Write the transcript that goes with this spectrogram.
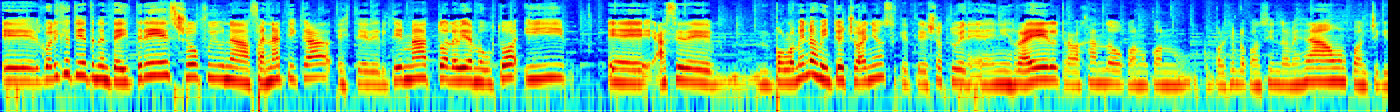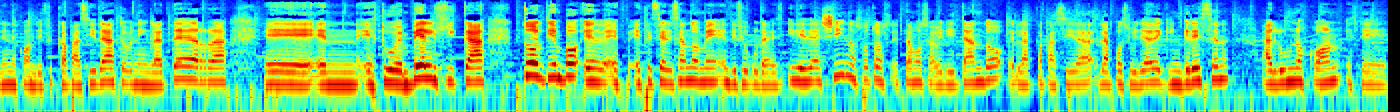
eh, el colegio tiene 33, yo fui una fanática este, del tema, toda la vida me gustó y eh, hace de, por lo menos 28 años este, yo estuve en, Israel trabajando con, con- por ejemplo, con síndromes Down, con chiquilines con discapacidad, estuve en Inglaterra, eh, en- estuve en Bélgica, todo el tiempo eh, espe- especializándome en dificultades. Y desde allí nosotros estamos habilitando la capacidad, la posibilidad de que ingresen alumnos con este,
